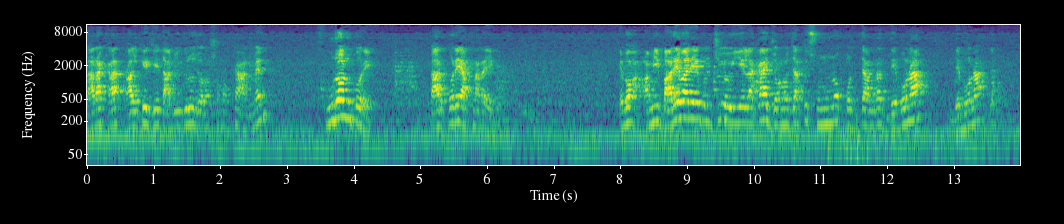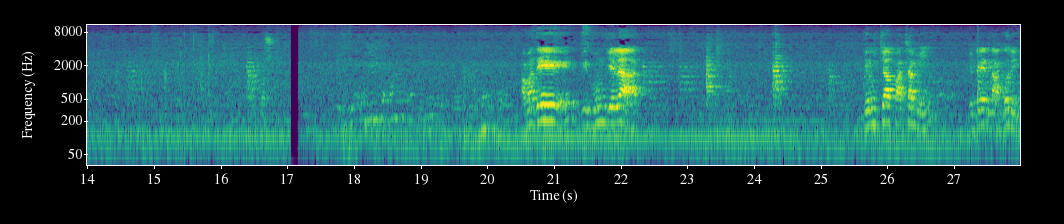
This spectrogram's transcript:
তারা কালকে যে দাবিগুলো জনসমক্ষে আনবেন, পূরণ করে তারপরে আপনারা এগোন। এবং আমি বারে বারে বলছি, ওই এলাকায় জনজাতি শূন্য করতে আমরা দেব না দেব না, দেব আমাদের বীরভূম জেলার দেউচা পাচামি, যেটা নাগরিক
